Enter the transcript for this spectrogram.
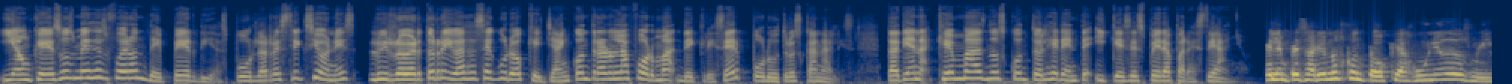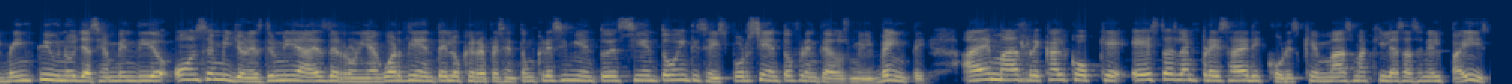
Y aunque esos meses fueron de pérdidas por las restricciones, Luis Roberto Rivas aseguró que ya encontraron la forma de crecer por otros canales. Tatiana, ¿qué más nos contó el gerente y qué se espera para este año? El empresario nos contó que a junio de 2021 ya se han vendido 11 millones de unidades de ron y aguardiente, lo que representa un crecimiento de 126% frente a 2020. Además, recalcó que esta es la empresa de licores que más maquilas hace en el país,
